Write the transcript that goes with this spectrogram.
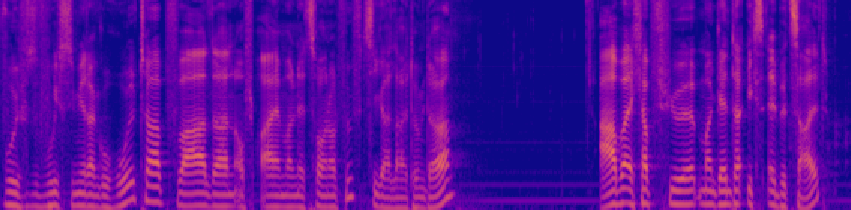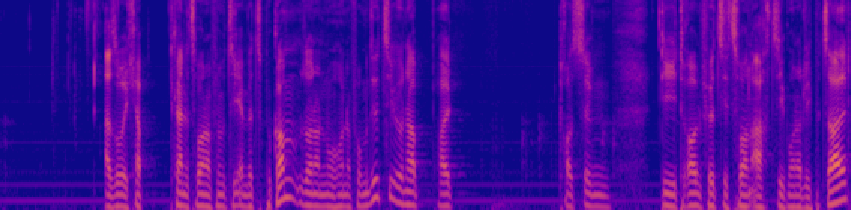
wo ich, wo ich sie mir dann geholt habe, war dann auf einmal eine 250er Leitung da. Aber ich habe für Magenta XL bezahlt. Also ich habe keine 250 Mbits bekommen, sondern nur 175 und habe halt trotzdem die 43, 82 monatlich bezahlt.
